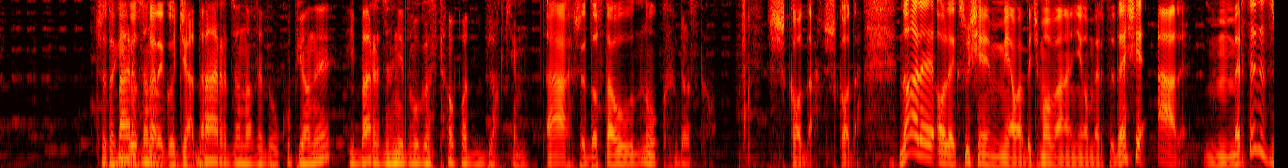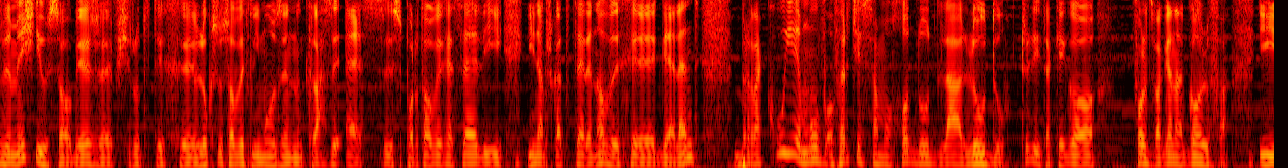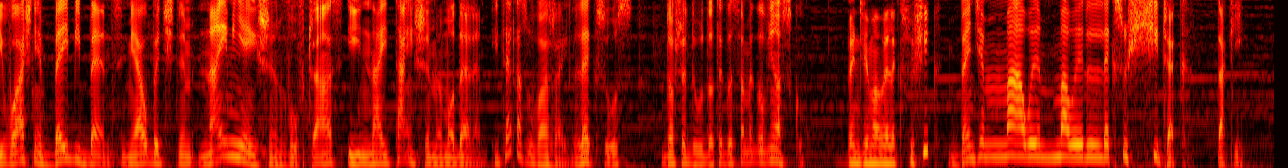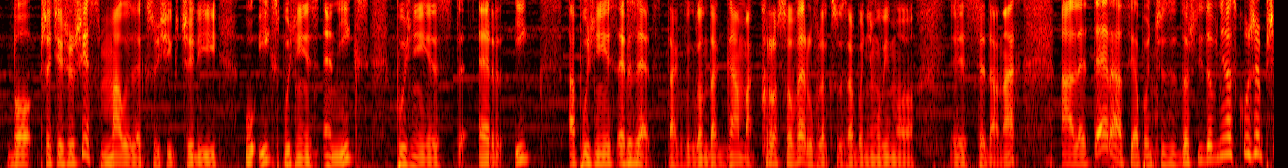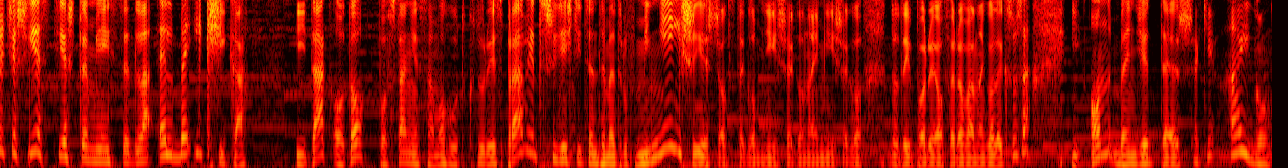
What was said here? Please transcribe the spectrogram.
Czy takiego Bardzo no- starego dziada? Bardzo nowy był kupiony i bardzo niedługo stał pod blokiem. Ach, że dostał nóg. Dostał. Szkoda, szkoda. No ale o Lexusie miała być mowa, a nie o Mercedesie, ale Mercedes wymyślił sobie, że wśród tych luksusowych limuzyn klasy S, sportowych SL i, na przykład terenowych y, Gelend, brakuje mu w ofercie samochodu dla ludu, czyli takiego Volkswagena Golfa. I właśnie Baby Benz miał być tym najmniejszym wówczas i najtańszym modelem. I teraz uważaj, Lexus doszedł do tego samego wniosku Będzie mały Lexusik? będzie mały, mały Lexusiczek taki. Bo przecież już jest mały Lexusik, czyli UX, później jest NX, później jest RX, a później jest RZ. Tak wygląda gama crossoverów Lexusa, bo nie mówimy o y, sedanach. Ale teraz Japończycy doszli do wniosku, że przecież jest jeszcze miejsce dla LBX-ika. I tak oto powstanie samochód, który jest prawie 30 cm mniejszy jeszcze od tego mniejszego, najmniejszego do tej pory oferowanego Lexusa i on będzie też Taki Aigo,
